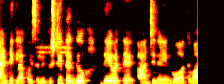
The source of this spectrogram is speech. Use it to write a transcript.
ಆಂಟಿ ಕ್ಲಾಕ್ ವೈಸಲ್ಲಿ ದೃಷ್ಟಿ ತೆಗೆದು, ದೇವತೆ ಆಂಜನೇಯನ್ಗೋ ಅಥವಾ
